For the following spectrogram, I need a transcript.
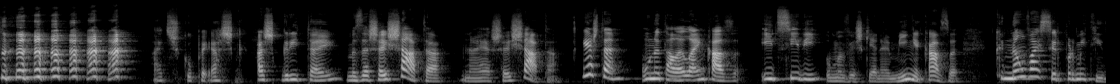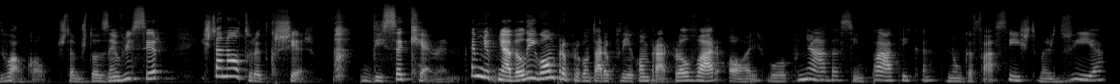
Ai, desculpem, acho, acho que gritei, mas achei chata, não é? Achei chata. Este ano, o Natal é lá em casa e decidi, uma vez que é na minha casa, que não vai ser permitido o álcool. Estamos todos a envelhecer e está na altura de crescer. Disse a Karen. A minha cunhada ligou-me para perguntar o que podia comprar para levar. Olha, boa cunhada, simpática. Nunca faço isto, mas devia.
